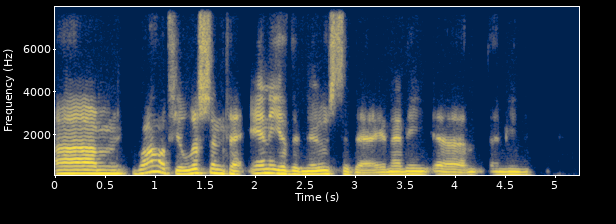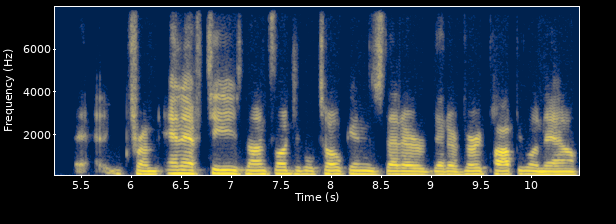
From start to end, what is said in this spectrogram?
Um, well, if you listen to any of the news today, and any, um, I mean, from NFTs, non-fungible tokens that are that are very popular now,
